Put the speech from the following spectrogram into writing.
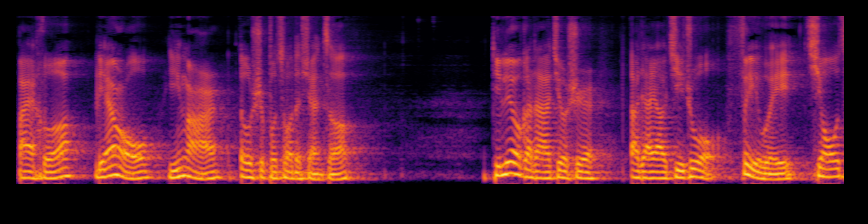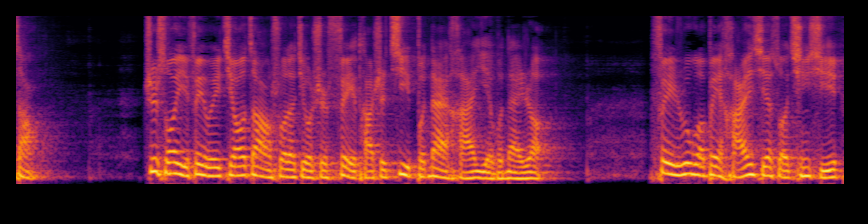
百合、莲藕、银耳都是不错的选择。第六个呢，就是大家要记住，肺为焦脏。之所以肺为焦脏，说的就是肺它是既不耐寒也不耐热。肺如果被寒邪所侵袭，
